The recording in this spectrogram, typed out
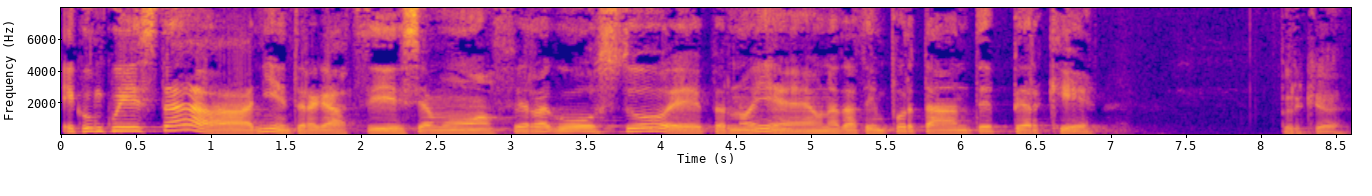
E con questa, niente ragazzi, siamo a Ferragosto e per noi è una data importante perché? Perché?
